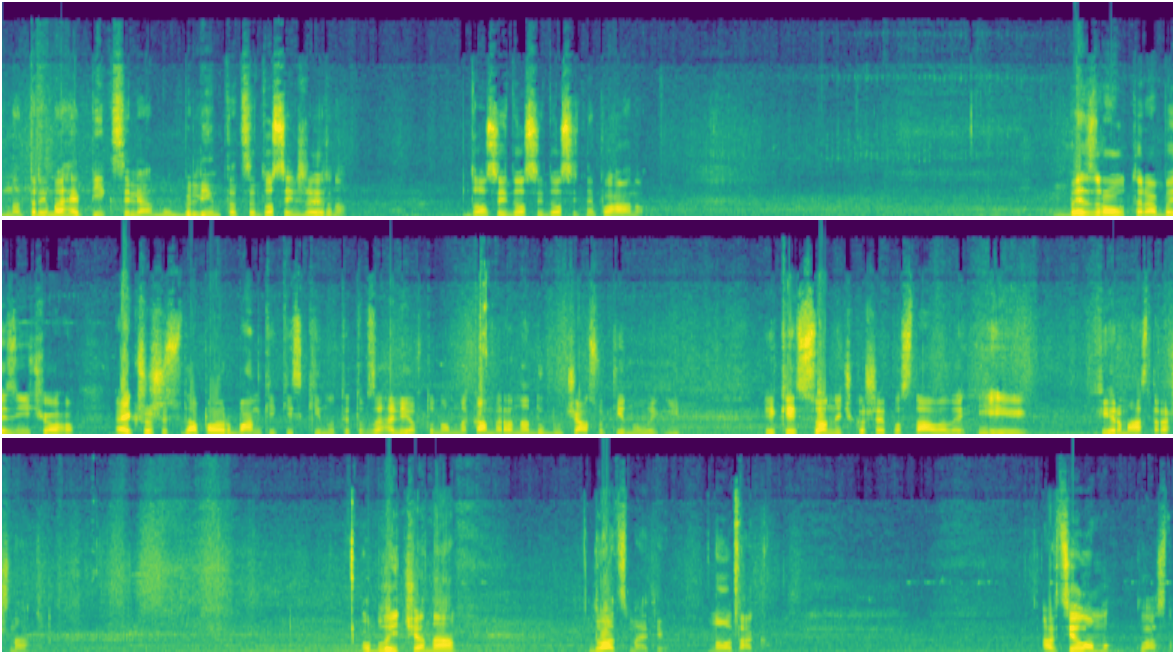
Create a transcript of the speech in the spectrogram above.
На 3 мегапікселя, ну блін, та це досить жирно. Досить, досить, досить непогано. Без роутера, без нічого. А якщо ще сюди павербанк якийсь кинути, то взагалі автономна камера на добу часу кинули і якесь сонечко ще поставили. І фірма страшна. Обличчя на 20 метрів. Ну отак. А в цілому класно.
